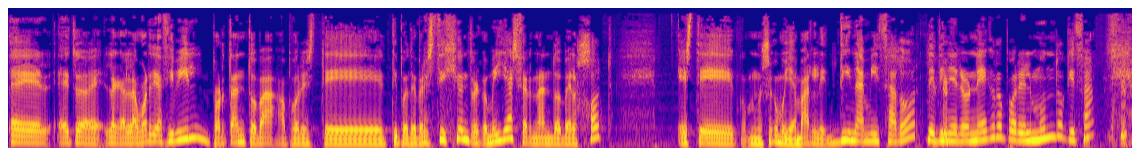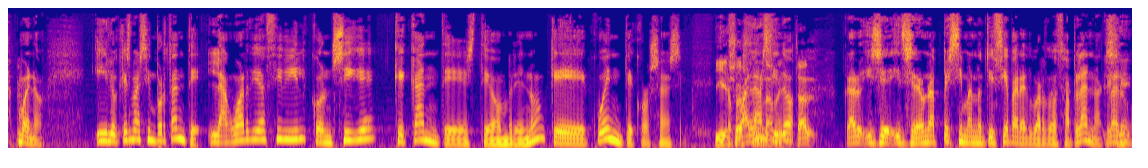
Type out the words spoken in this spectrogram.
La, la, Guardia Civil, por tanto, va a por este tipo de prestigio, entre comillas, Fernando Belhot, este, no sé cómo llamarle, dinamizador de dinero negro por el mundo, quizá. Bueno, y lo que es más importante, la Guardia Civil consigue que cante este hombre, ¿no? Que cuente cosas. Y eso es fundamental. Claro, y, será una pésima noticia para Eduardo Zaplana, claro. Sí,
